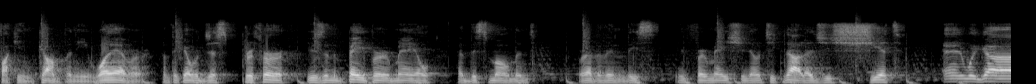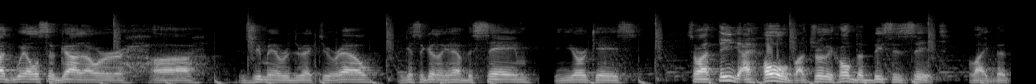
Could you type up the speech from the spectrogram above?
fucking company. Whatever. I think I would just prefer using the paper mail at this moment rather than this informational technology shit. And we got, we also got our uh, Gmail redirect URL. I guess you're gonna have the same in your case. So I think, I hope, I truly hope that this is it. Like that,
